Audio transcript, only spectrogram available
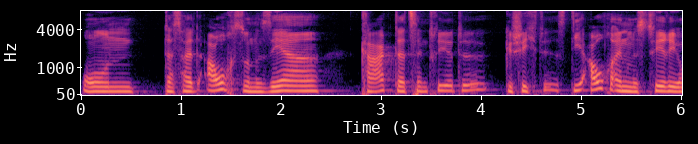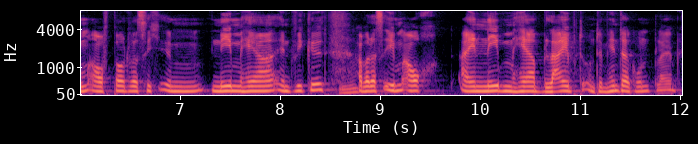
Und das halt auch so eine sehr charakterzentrierte Geschichte ist, die auch ein Mysterium aufbaut, was sich im Nebenher entwickelt, aber das eben auch ein Nebenher bleibt und im Hintergrund bleibt.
